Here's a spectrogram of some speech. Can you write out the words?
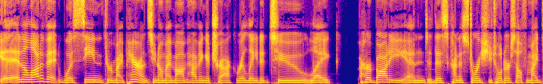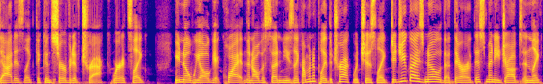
and a lot of it was seen through my parents, you know, my mom having a track related to like, her body and this kind of story she told herself and my dad is like the conservative track where it's like you know, we all get quiet. And then all of a sudden he's like, I'm going to play the track, which is like, did you guys know that there are this many jobs? And like,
